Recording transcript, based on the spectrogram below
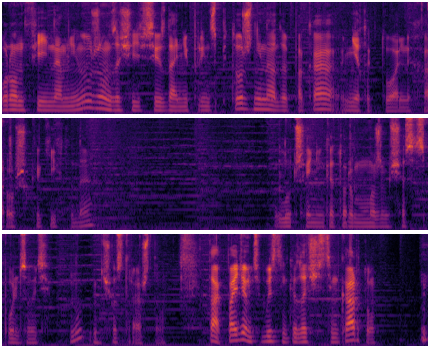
Урон фей нам не нужен, защитить всех зданий, в принципе, тоже не надо. Пока нет актуальных, хороших каких-то, да? Улучшений, которые мы можем сейчас использовать. Ну, ничего страшного. Так, пойдемте быстренько зачистим карту.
